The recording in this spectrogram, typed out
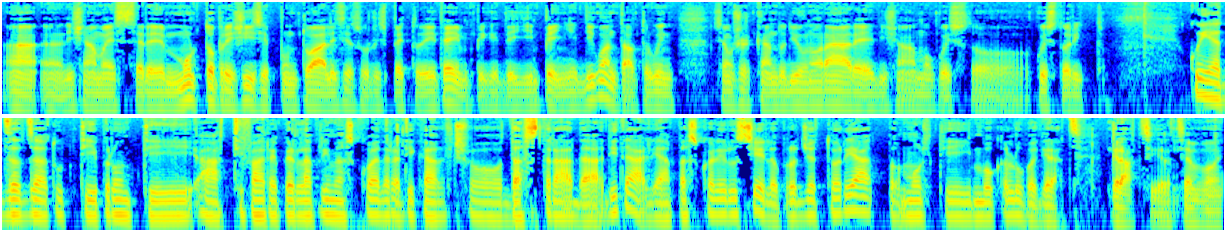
a eh, diciamo, essere molto precisi e puntuali sia sul rispetto dei tempi che degli impegni e di quant'altro, quindi stiamo cercando di onorare diciamo, questo, questo ritmo. Qui a Zazà tutti pronti a tifare per la prima squadra di calcio da strada d'Italia. Pasquale Russiello, progetto Riap, molti in bocca al lupo e grazie. Grazie, grazie a voi.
